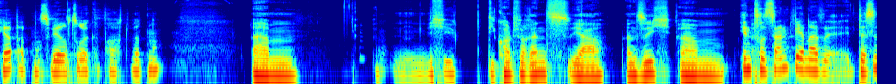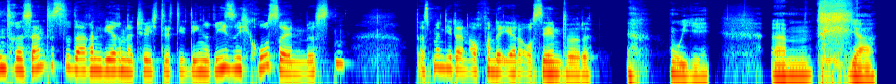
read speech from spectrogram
Erdatmosphäre zurückgebracht wird, ne? ähm, ich, die Konferenz, ja, an sich, ähm, Interessant wäre, also das Interessanteste daran wäre natürlich, dass die Dinge riesig groß sein müssten, dass man die dann auch von der Erde aus sehen würde. oh je. Ähm, ja,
